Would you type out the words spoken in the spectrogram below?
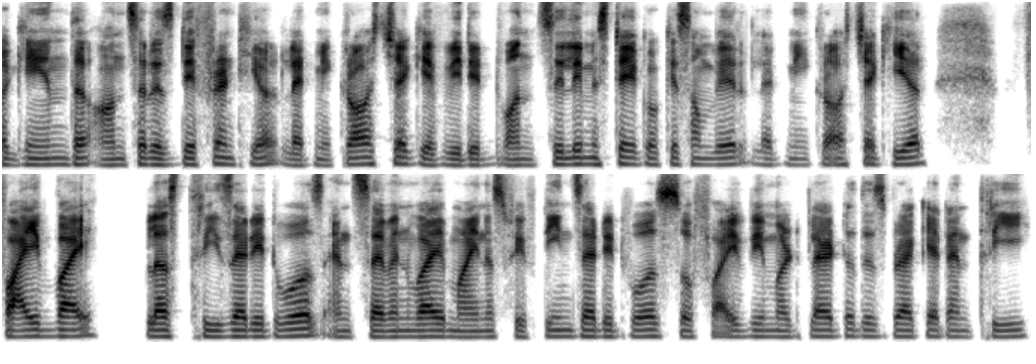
again, the answer is different here. Let me cross check if we did one silly mistake. Okay, somewhere, let me cross check here. 5y plus 3z it was and 7y minus 15z it was. So 5 we multiplied to this bracket and 3.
